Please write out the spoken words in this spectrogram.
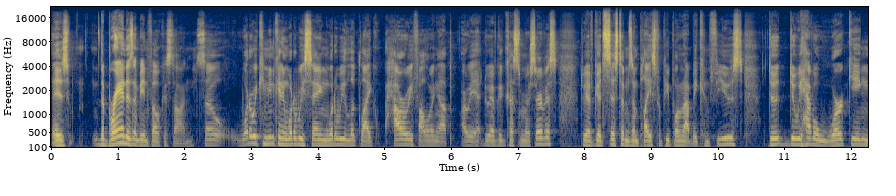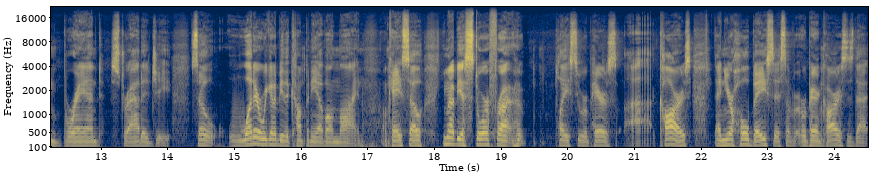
is the brand isn't being focused on. So what are we communicating? What are we saying? What do we look like? How are we following up? Are we do we have good customer service? Do we have good systems in place for people to not be confused? Do do we have a working brand strategy? So what are we going to be the company of online? Okay, so you might be a storefront place who repairs uh, cars, and your whole basis of repairing cars is that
